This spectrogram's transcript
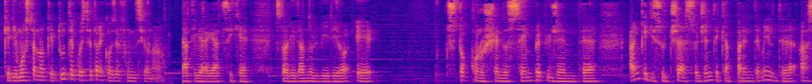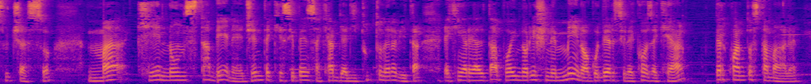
che dimostrano che tutte queste tre cose funzionano. Datevi ragazzi che sto editando il video e sto conoscendo sempre più gente, anche di successo, gente che apparentemente ha successo, ma che non sta bene, gente che si pensa che abbia di tutto nella vita e che in realtà poi non riesce nemmeno a godersi le cose che ha per quanto sta male.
